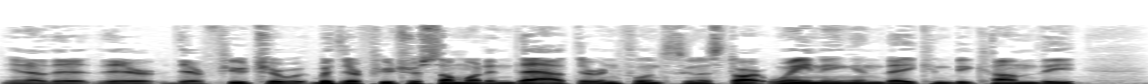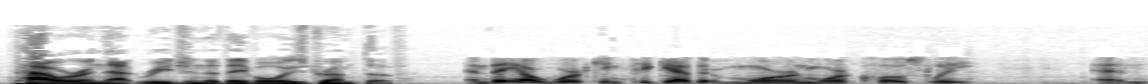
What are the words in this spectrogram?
you know their their their future with their future somewhat in doubt, their influence is going to start waning, and they can become the power in that region that they've always dreamt of and they are working together more and more closely. And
